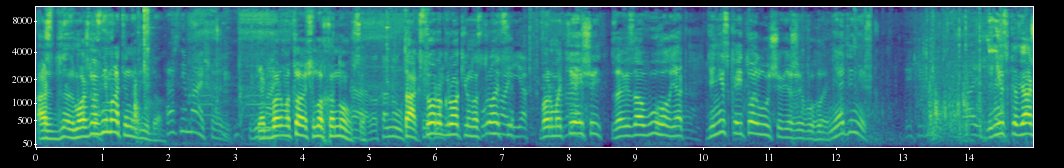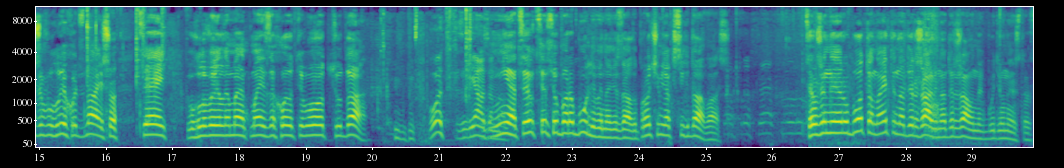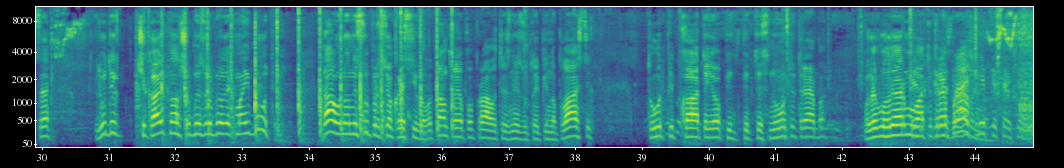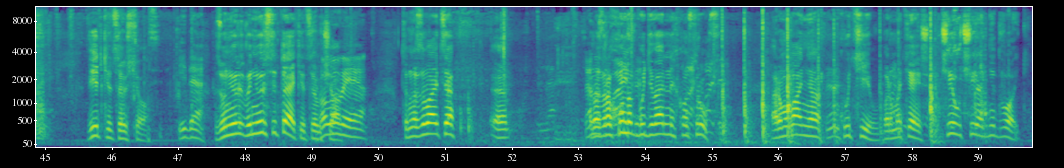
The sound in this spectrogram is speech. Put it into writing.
А з- можна знімати на відео? Та знімай, що Як Барматович лоханувся. Да, лоханув. Так, 40 років на стройці, Барматейший, зав'язав вугол, як Дениска і той лучше в'яже вугли. Ні, Дениска. Дениска в'яже вугли, хоч знає, що цей вугловий елемент має заходити от сюди. От зв'язано. Ні, це, це все барабулі ви нав'язали, впрочем, як завжди, вас. Це вже не робота, знаєте, на державі, на державних будівництвах. Це люди чекають нас, щоб ми зробили як має бути. Так, да, воно не супер все красиво. От там треба поправити знизу той пінопластик, тут підпхати його, під, підтиснути треба. Але вугли армувати Ти треба знаєш, правильно. звідки це все Відки це все? іде. З універ... В університеті це вчать. Голови. Це називається е, Це розрахунок називається- будівельних конструкцій. Армування кутів, барматейших. Чи вчи одні двойки.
